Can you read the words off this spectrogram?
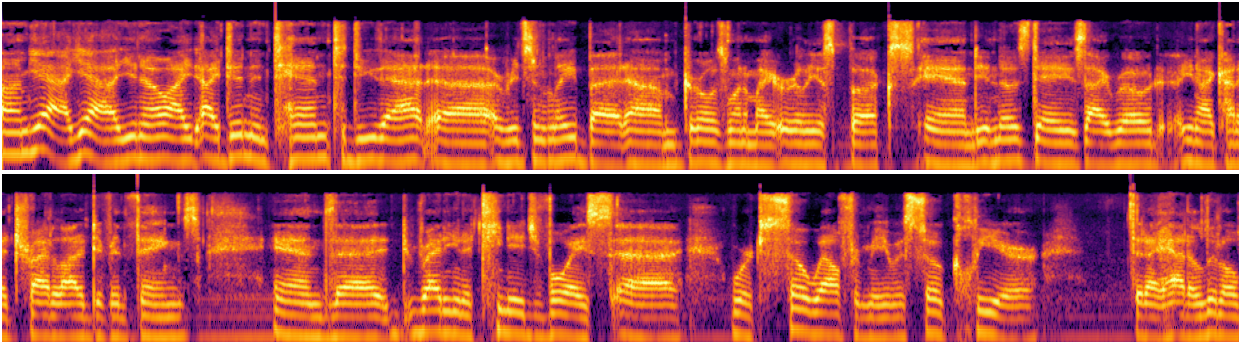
Um, yeah, yeah. You know, I, I didn't intend to do that uh, originally, but um, Girl was one of my earliest books. And in those days, I wrote, you know, I kind of tried a lot of different things. And uh, writing in a teenage voice uh, worked so well for me. It was so clear that I had a little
